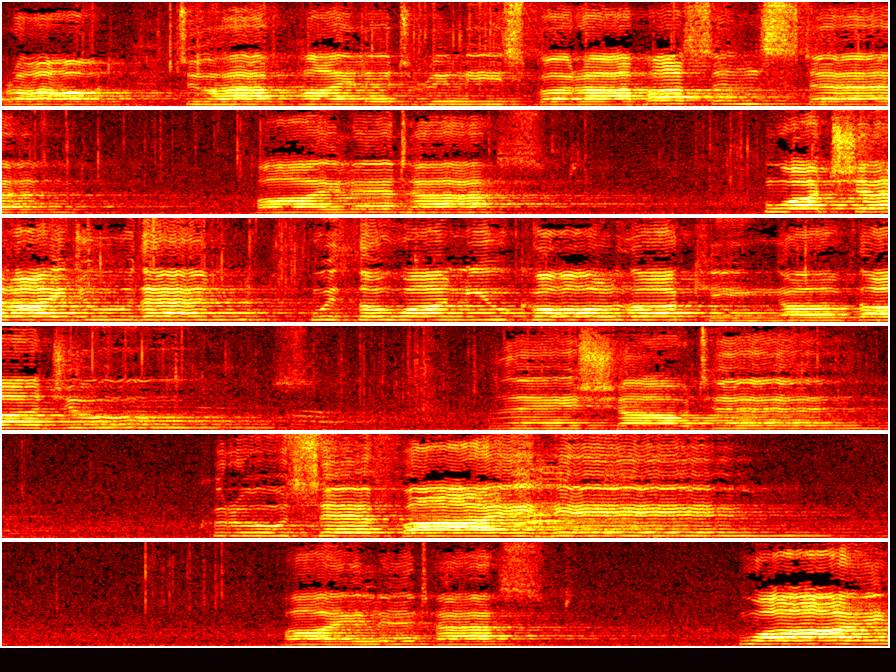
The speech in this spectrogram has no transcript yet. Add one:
crowd to have Pilate release Barabbas instead. Pilate asked, What shall I do then with the one you call the King of the Jews? They shouted, Crucify him. Pilate asked, Why?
